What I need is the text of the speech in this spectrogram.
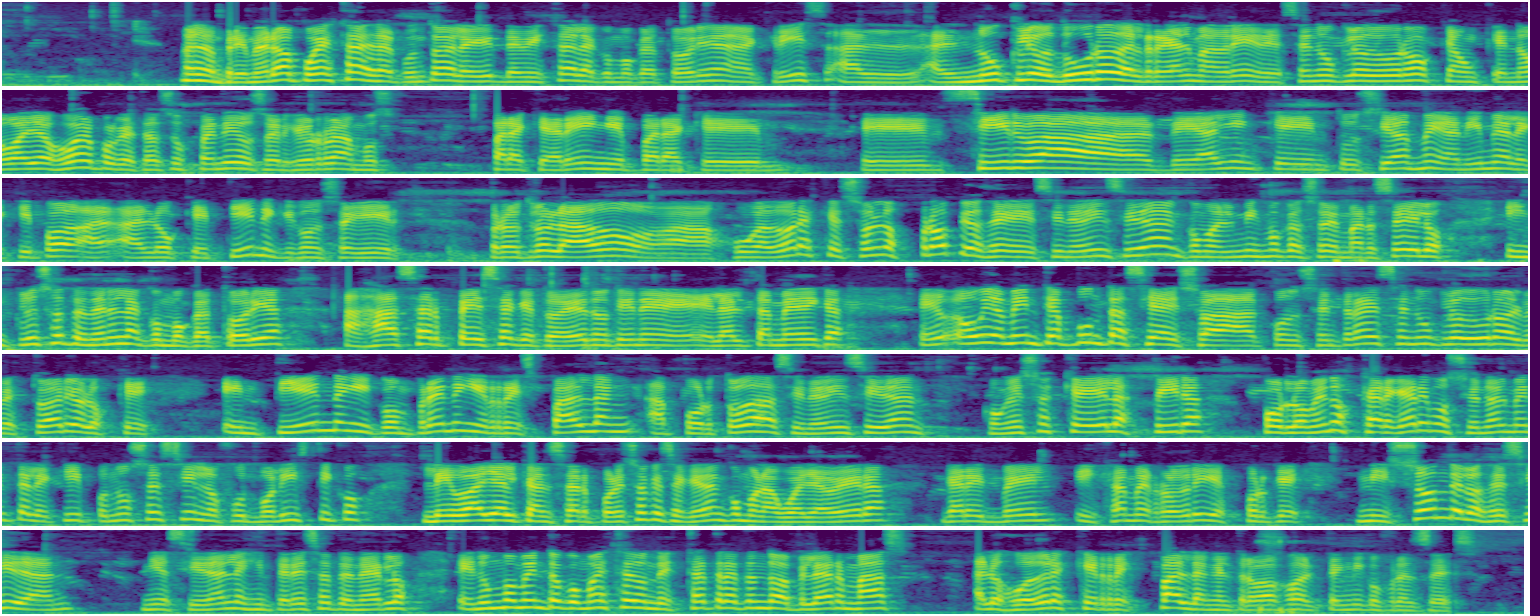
Bueno, primero apuesta desde el punto de vista de la convocatoria, Cris, al, al, núcleo duro del Real Madrid, ese núcleo duro que aunque no vaya a jugar porque está suspendido Sergio Ramos, para que arengue, para que eh, sirva de alguien que entusiasme y anime al equipo a, lo que tiene que conseguir. Por otro lado, a jugadores que son los propios de Zinedine Zidane, como el mismo caso de Marcelo, incluso tener en la convocatoria a Hazard pese a que todavía no tiene el alta médica. Eh, obviamente apunta hacia eso, a concentrar ese núcleo duro del vestuario, a los que entienden y comprenden y respaldan a por todas a Zinedine Zidane. Con eso es que él aspira por lo menos cargar emocionalmente al equipo. No sé si en lo futbolístico le vaya a alcanzar. Por eso que se quedan como la guayabera Gareth Bale y James Rodríguez, porque ni son de los de Zidane, ni a Zidane les interesa tenerlo en un momento como este donde está tratando de apelar más a los jugadores que respaldan el trabajo del técnico francés.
